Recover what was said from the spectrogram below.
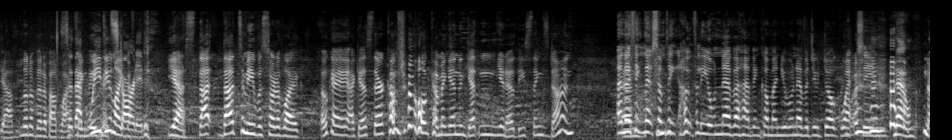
yeah, a little bit about waxing. So that we do like started. Yes, that that to me was sort of like, okay, I guess they're comfortable coming in and getting you know these things done. And, I think that's something hopefully you'll never have in common. You will never do dog waxing. No, No.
